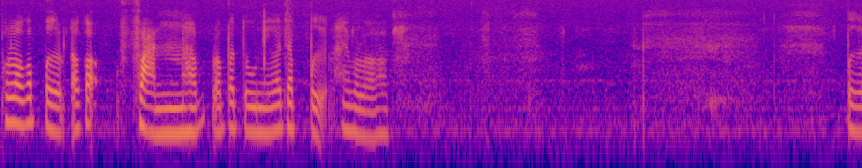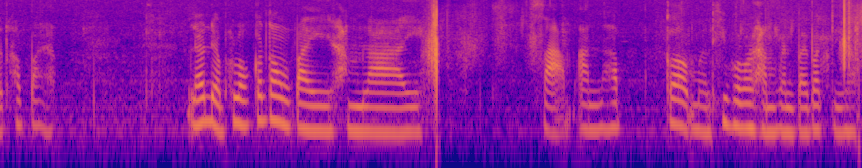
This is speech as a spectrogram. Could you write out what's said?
พวกเราก็เปิดแล้วก็ฟันครับ แล้วประตูนี้ก็จะเปิดให้พวกเราครับ เปิดเข้าไปครับ แล้วเดี๋ยวพวกเราก็ต้องไปทำลายสามอันนะครับ ก็เหมือนที่พวกเราทำกันไปเมื่อกี้ครับ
